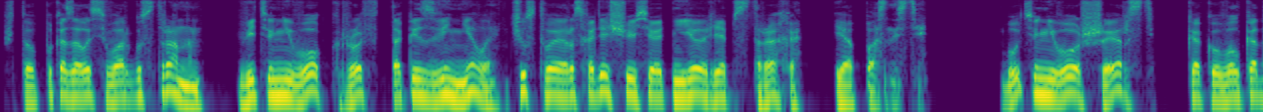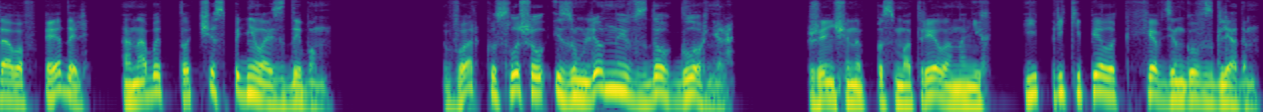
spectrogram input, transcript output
что показалось Варгу странным, ведь у него кровь так и звенела, чувствуя расходящуюся от нее рябь страха и опасности. Будь у него шерсть, как у волкодавов Эдель, она бы тотчас поднялась дыбом. Варк услышал изумленный вздох Глорнера. Женщина посмотрела на них и прикипела к Хевдингу взглядом.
